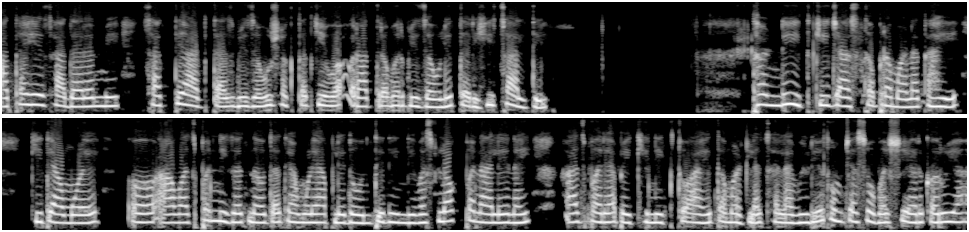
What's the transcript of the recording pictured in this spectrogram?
आता हे साधारण मी सात ते आठ तास भिजवू शकतात किंवा रात्रभर भिजवले तरीही चालतील. थंडी इतकी जास्त प्रमाणात आहे की त्यामुळे आवाज पण निघत नव्हता. त्यामुळे आपले दोन ते तीन दिवस व्लॉग पण आले नाही. आज बऱ्यापैकी निघतो आहे. तर म्हटलं चला व्हिडिओ तुमच्यासोबत शेअर करूया.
